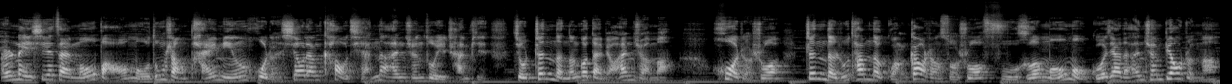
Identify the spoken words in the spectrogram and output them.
而那些在某宝、某东上排名或者销量靠前的安全座椅产品，就真的能够代表安全吗？或者说，真的如他们的广告上所说，符合某某国家的安全标准吗？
